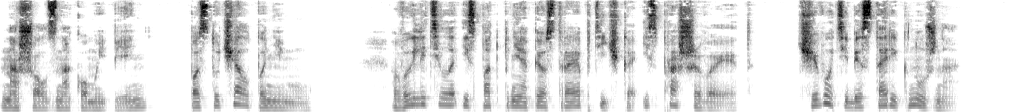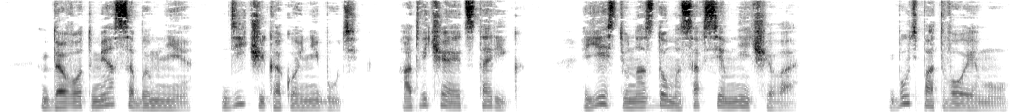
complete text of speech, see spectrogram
нашел знакомый пень, постучал по нему. Вылетела из-под пня пестрая птичка и спрашивает, «Чего тебе, старик, нужно?» «Да вот мясо бы мне, дичи какой-нибудь», — отвечает старик. «Есть у нас дома совсем нечего». «Будь по-твоему»,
